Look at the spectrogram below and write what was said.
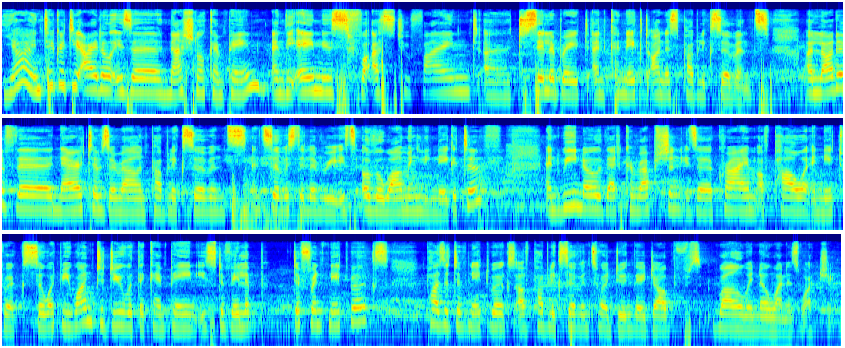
Yeah, Integrity Idol is a national campaign, and the aim is for us to find, uh, to celebrate, and connect honest public servants. A lot of the narratives around public servants and service delivery is overwhelmingly negative, and we know that corruption is a crime of power and networks. So, what we want to do with the campaign is develop different networks, positive networks of public servants who are doing their jobs well when no one is watching.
